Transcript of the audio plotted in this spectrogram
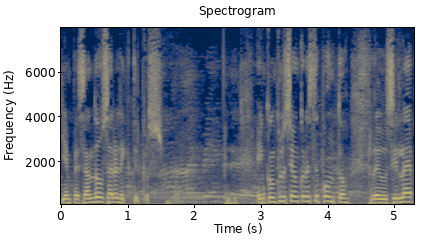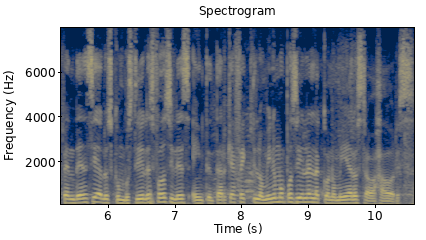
y empezando a usar eléctricos. En conclusión con este punto, reducir la dependencia de los combustibles fósiles e intentar que afecte lo mínimo posible en la economía de los trabajadores.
